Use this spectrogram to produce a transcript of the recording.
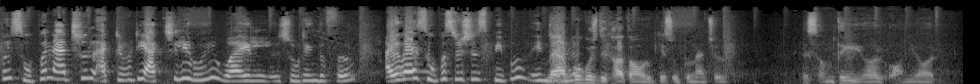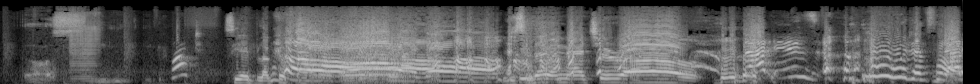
कोई supernatural activity actually हुई while shooting the film? Are you guys superstitious people in मैं आपको general? कुछ दिखाता हूँ रुकिए supernatural there's something here on your uh, see, What? see I plugged a Oh you see that Supernatural. that is Who would have thought? that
